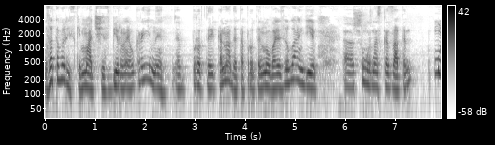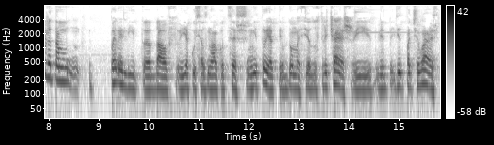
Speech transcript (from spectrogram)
За товариські матчі збірної України е, проти Канади та проти Нової Зеландії. е, Що можна сказати? Може там переліт е, дав якусь ознаку. Це ж не то, як ти вдома себе зустрічаєш і від, відпочиваєш,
